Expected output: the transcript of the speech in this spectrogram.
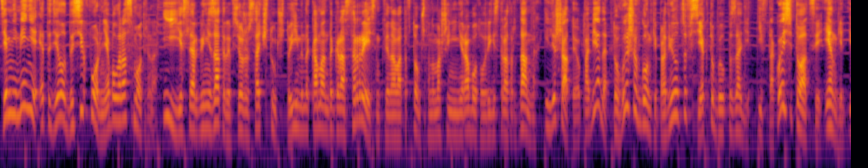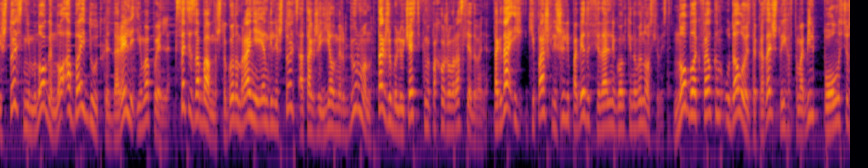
Тем не менее, это дело до сих пор не было рассмотрено. И если организаторы все же сочтут, что именно команда Grasser Racing виновата в том, что на машине не работал регистратор данных и лишат ее победы, то выше в гонке продвинутся все, кто был позади. И в такой ситуации Энгель и Штольц немного, но обойдут Кальдарелли и Мапелли. Кстати, забавно, что годом ранее Энгель и Штольц, а также Елмер Бюрман также были участниками похожего расследования. Тогда их экипаж лишили победы в финальной гонке на выносливость. Но Black Falcon удалось доказать, что их автомобиль полностью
